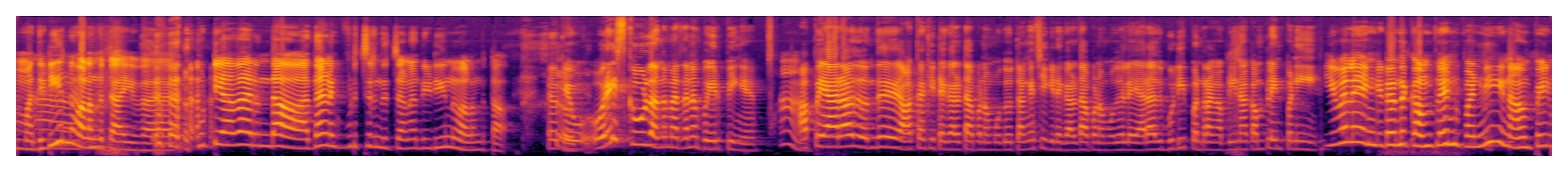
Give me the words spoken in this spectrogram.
ஆமா திடீர்னு வளர்ந்துட்டா இவ. குட்டியா தான் இருந்தா அதான் எனக்கு பிடிச்சிருந்துச்சு. ஆனா திடீர்னு வளர்ந்துட்டா. ஓகே ஒரே ஸ்கூல் அந்த மாதிரி தானே போயிருப்பீங்க. அப்ப யாராவது வந்து அக்கா கிட்ட கலட்டா பண்ணும் போதோ தங்கச்சி கிட்ட கலட்டா பண்ணும் போதோ இல்ல யாராவது புலி பண்றாங்க அப்படின்னா கம்ப்ளைண்ட் பண்ணி இவளே என்கிட்ட வந்து கம்ப்ளைண்ட் பண்ணி நான் போய்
